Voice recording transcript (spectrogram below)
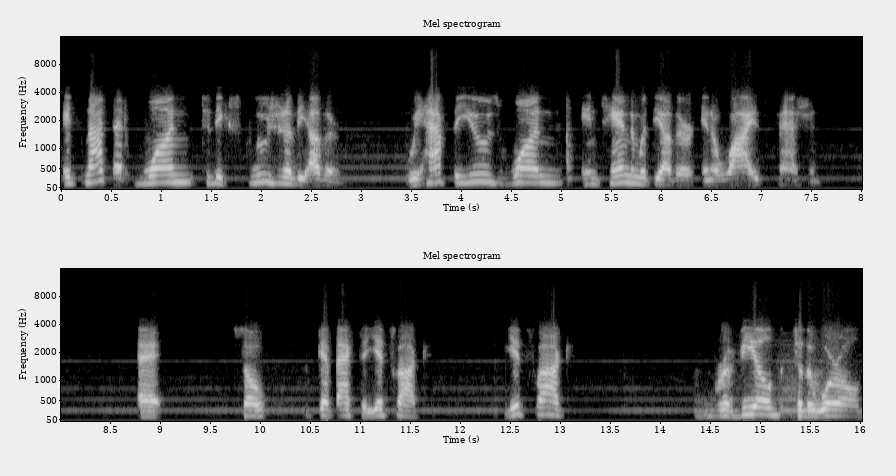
it's not that one to the exclusion of the other. We have to use one in tandem with the other in a wise fashion. Uh, so get back to Yitzhak. Yitzhak revealed to the world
